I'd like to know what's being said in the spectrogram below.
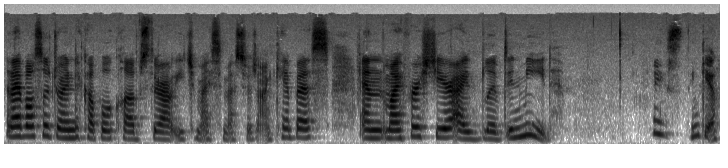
and I've also joined a couple of clubs throughout each of my semesters on campus. And my first year, I lived in Mead. Nice, thank you.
